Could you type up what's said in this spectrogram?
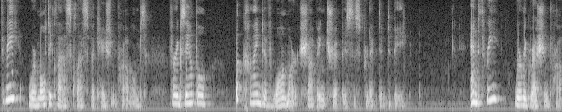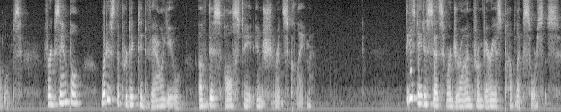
Three were multi-class classification problems. For example, what kind of Walmart shopping trip is this predicted to be? And three were regression problems. For example, what is the predicted value of this Allstate insurance claim? These data sets were drawn from various public sources.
